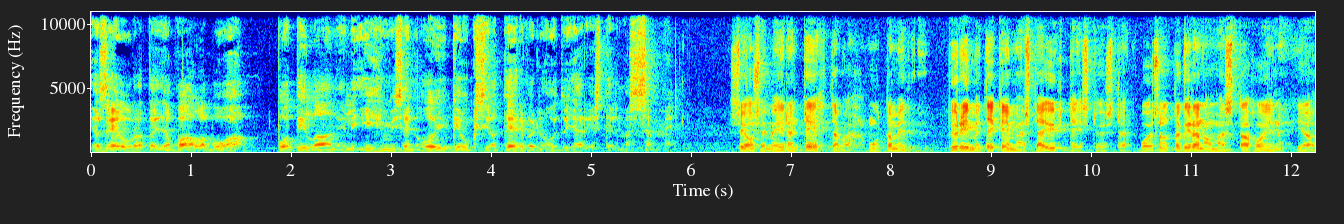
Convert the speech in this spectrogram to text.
ja seurata ja valvoa potilaan eli ihmisen oikeuksia terveydenhoitojärjestelmässämme. Se on se meidän tehtävä, mutta me pyrimme tekemään sitä yhteistyöstä, voi sanoa, että viranomaistahojen ja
